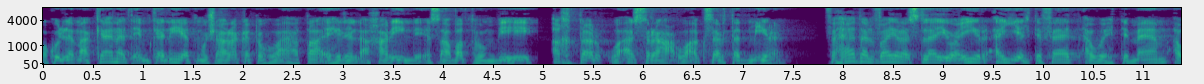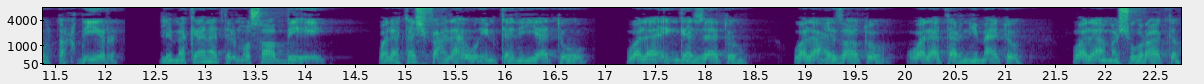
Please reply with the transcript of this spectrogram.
وكلما كانت إمكانية مشاركته وإعطائه للآخرين لإصابتهم به أخطر وأسرع وأكثر تدميرا. فهذا الفيروس لا يعير أي التفات أو اهتمام أو تقدير لمكانة المصاب به ولا تشفع له إمكانياته ولا إنجازاته ولا عظاته ولا ترنيماته ولا مشوراته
